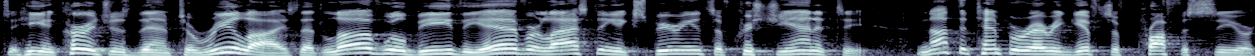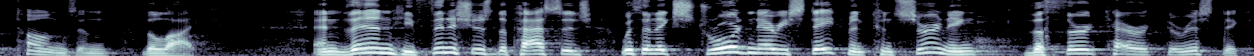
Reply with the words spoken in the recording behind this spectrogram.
to, he encourages them to realize that love will be the everlasting experience of Christianity, not the temporary gifts of prophecy or tongues and the like. And then he finishes the passage with an extraordinary statement concerning the third characteristic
